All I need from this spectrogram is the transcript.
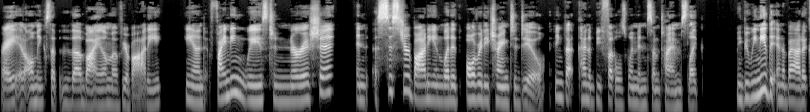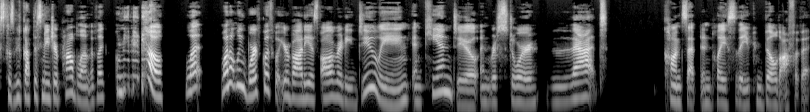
right it all makes up the biome of your body and finding ways to nourish it and assist your body in what it's already trying to do. I think that kind of befuddles women sometimes. Like maybe we need the antibiotics because we've got this major problem of like, oh no, no, no. Let why don't we work with what your body is already doing and can do and restore that concept in place so that you can build off of it.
